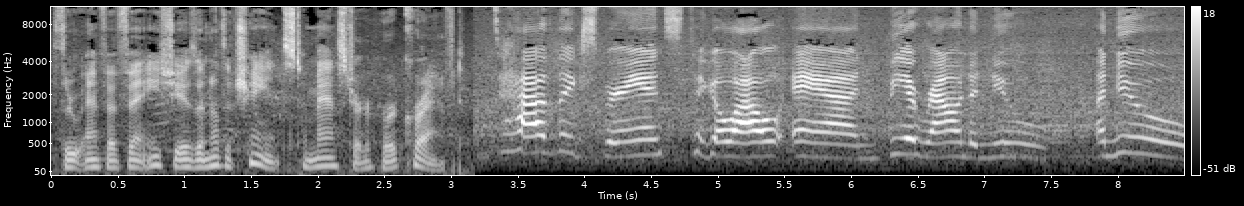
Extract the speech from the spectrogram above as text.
Through FFA, she has another chance to master her craft. To have the experience to go out and be around a new, a new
